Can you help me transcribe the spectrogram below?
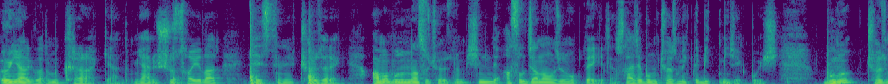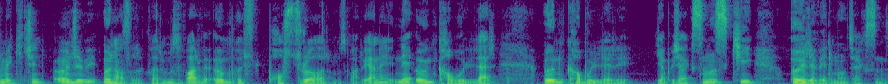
ön yargılarımı kırarak geldim. Yani şu sayılar testini çözerek. Ama bunu nasıl çözdüm? Şimdi asıl can alıcı noktaya geleceğim. Sadece bunu çözmekle bitmeyecek bu iş. Bunu çözmek için önce bir ön hazırlıklarımız var ve ön post- postüralarımız var. Yani ne ön kabuller, ön kabulleri yapacaksınız ki öyle verim alacaksınız.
